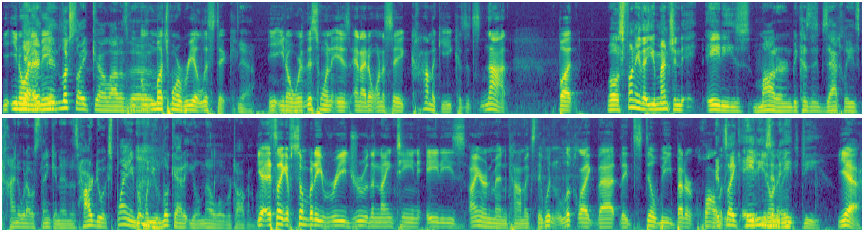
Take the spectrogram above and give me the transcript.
Y- You know Yeah, what I mean? It looks like a lot of the. Much more realistic. yeah. Y- You know where this one is, and I don't want to say comic-y because it's not, but Well, it's funny that you mentioned e- 80s modern because exactly it's kind of what I was thinking, and it's hard to explain. But when you look at it, you'll know what we're talking about. Yeah, it's like if somebody redrew the 1980s Iron Man comics, they wouldn't look like that. They'd still be better quality. it's like 80s you know and I mean? HD. Yeah,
